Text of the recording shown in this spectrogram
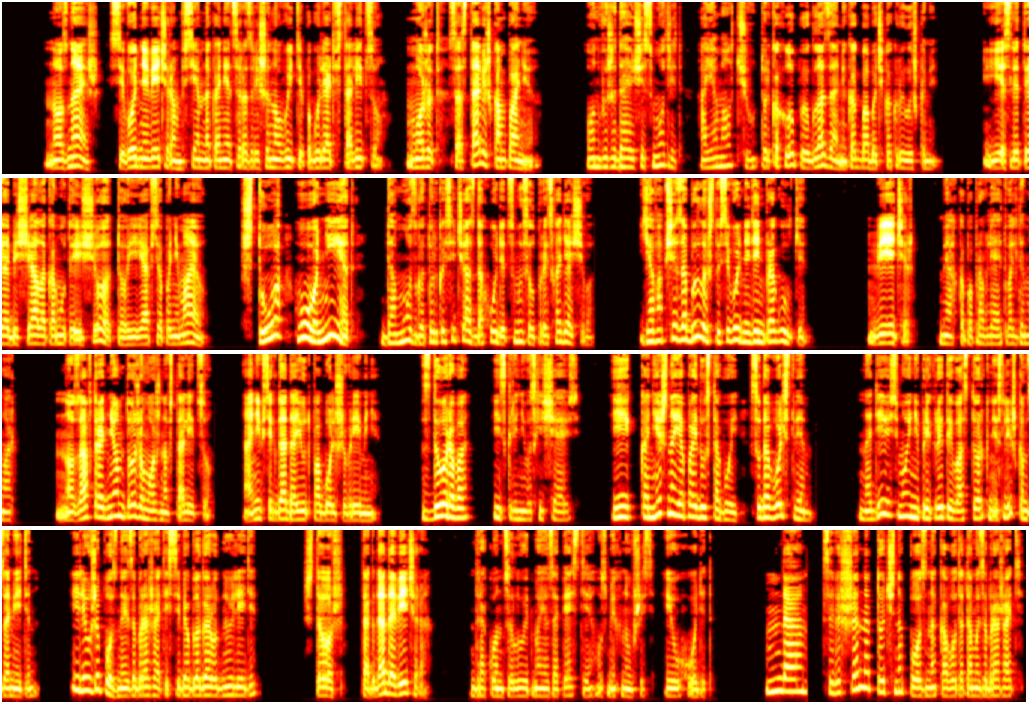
Но знаешь, сегодня вечером всем наконец разрешено выйти погулять в столицу. Может, составишь компанию? Он выжидающе смотрит, а я молчу, только хлопаю глазами, как бабочка крылышками. Если ты обещала кому-то еще, то я все понимаю. Что? О, нет! До мозга только сейчас доходит смысл происходящего. Я вообще забыла, что сегодня день прогулки. Вечер, мягко поправляет Вальдемар. Но завтра днем тоже можно в столицу. Они всегда дают побольше времени. Здорово, искренне восхищаюсь. И, конечно, я пойду с тобой, с удовольствием. Надеюсь, мой неприкрытый восторг не слишком заметен. Или уже поздно изображать из себя благородную леди? Что ж, тогда до вечера. Дракон целует мое запястье, усмехнувшись, и уходит. Да, совершенно точно поздно кого-то там изображать.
